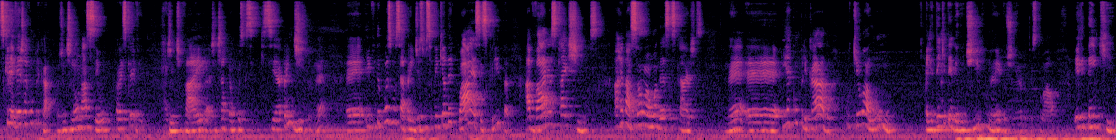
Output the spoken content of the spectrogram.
Escrever já é complicado. A gente não nasceu para escrever. A gente vai, a gente é uma coisa que se, que se é aprendida, né? É, e depois que você aprende isso, você tem que adequar essa escrita a várias caixinhas. A redação é uma dessas caixas, né? É, e é complicado porque o aluno ele tem que entender do tipo, né, do gênero textual, ele tem que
